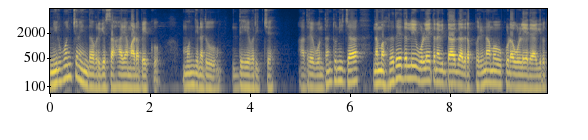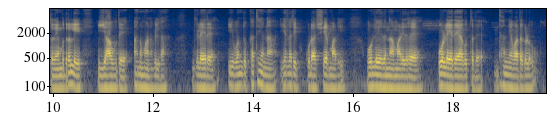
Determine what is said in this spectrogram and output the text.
ನಿರ್ವಂಚನೆಯಿಂದ ಅವರಿಗೆ ಸಹಾಯ ಮಾಡಬೇಕು. ಮುಂದಿನದು ದೇವರಿಚ್ಛೆ. ಆದರೆ ಒಂದಂತೂ ನಿಜ, ನಮ್ಮ ಹೃದಯದಲ್ಲಿ ಒಳ್ಳೆಯತನವಿದ್ದಾಗ ಅದರ ಪರಿಣಾಮವೂ ಕೂಡ ಒಳ್ಳೆಯದೇ ಆಗಿರುತ್ತದೆ ಎಂಬುದರಲ್ಲಿ ಯಾವುದೇ ಅನುಮಾನವಿಲ್ಲ. ಗೆಳೆಯರೆ, ಈ ಒಂದು ಕಥೆಯನ್ನು ಎಲ್ಲರಿಗೂ ಕೂಡ ಶೇರ್ ಮಾಡಿ. ಒಳ್ಳೆಯದನ್ನು ಮಾಡಿದರೆ ಒಳ್ಳೆಯದೇ ಆಗುತ್ತದೆ. ಧನ್ಯವಾದಗಳು.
